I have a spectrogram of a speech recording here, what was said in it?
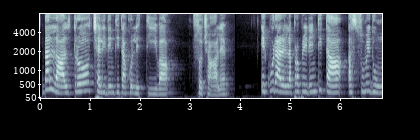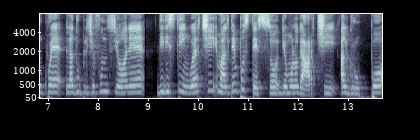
Dall'altro c'è l'identità collettiva, sociale. E curare la propria identità assume dunque la duplice funzione di distinguerci, ma al tempo stesso di omologarci al gruppo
